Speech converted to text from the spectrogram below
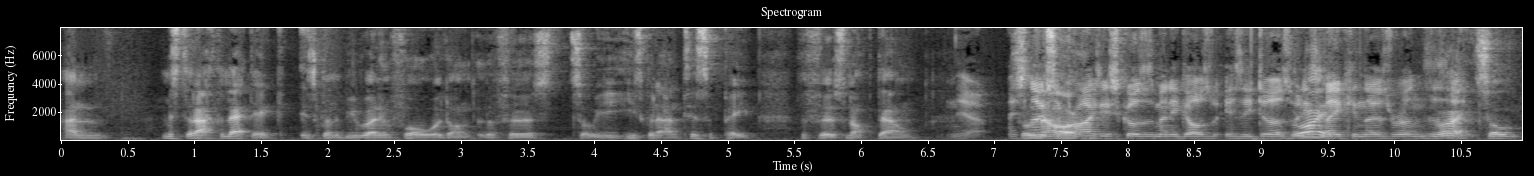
and Mr. Athletic is going to be running forward onto the first, so he, he's going to anticipate the first knockdown. Yeah, it's So no surprise he scores as many goals as he does when Right. he's making those runs, Right, it? so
